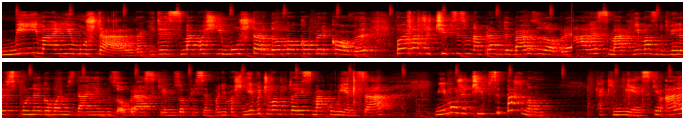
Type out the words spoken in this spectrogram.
minimalnie musztardy, tak? I to jest smak właśnie musztardowo-koperkowy. Powiem Wam, że chipsy są naprawdę bardzo dobre, ale smak nie ma zbyt wiele wspólnego moim zdaniem z obrazkiem, z opisem, ponieważ nie wyczuwam tutaj smaku mięsa, mimo że chipsy pachną takim mięskiem, ale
